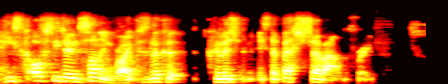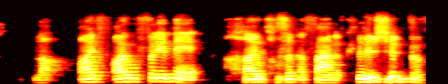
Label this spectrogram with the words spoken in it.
he's obviously doing something right because look at Collision; it's the best show out of the three. Like I, I will fully admit, I wasn't a fan of Collision. bef-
